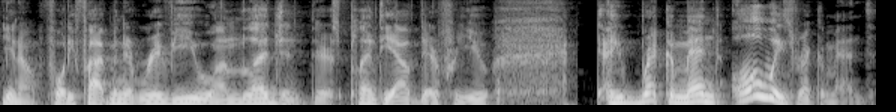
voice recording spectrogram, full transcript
you know 45 minute review on Legend. There's plenty out there for you. I recommend, always recommend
